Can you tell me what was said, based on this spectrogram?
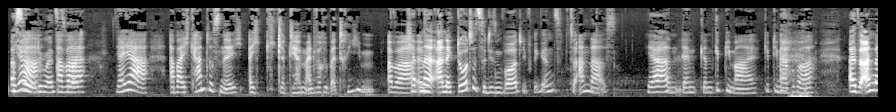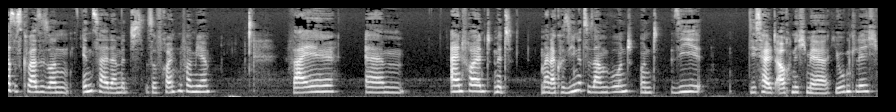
Ach ja, so, du meinst aber ja, ja, aber ich kannte es nicht. Ich, ich glaube, die haben einfach übertrieben. Aber Ich habe ähm, eine Anekdote zu diesem Wort übrigens. zu anders. Ja. Dann, dann, dann gib die mal, gib die mal rüber. Also anders ist quasi so ein Insider mit so Freunden von mir, weil ähm, ein Freund mit meiner Cousine zusammen wohnt und sie, die ist halt auch nicht mehr jugendlich,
